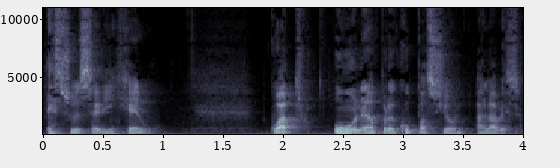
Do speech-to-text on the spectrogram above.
Eso es ser ingenuo. 4. Una preocupación a la vez.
